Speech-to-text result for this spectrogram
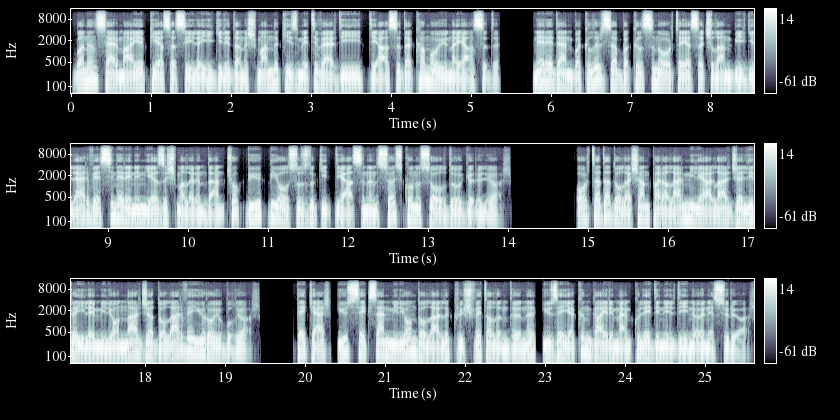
Ban'ın sermaye piyasasıyla ilgili danışmanlık hizmeti verdiği iddiası da kamuoyuna yansıdı. Nereden bakılırsa bakılsın ortaya saçılan bilgiler ve Sineren'in yazışmalarından çok büyük bir yolsuzluk iddiasının söz konusu olduğu görülüyor. Ortada dolaşan paralar milyarlarca lira ile milyonlarca dolar ve euroyu buluyor. Peker, 180 milyon dolarlık rüşvet alındığını, yüze yakın gayrimenkul edinildiğini öne sürüyor.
